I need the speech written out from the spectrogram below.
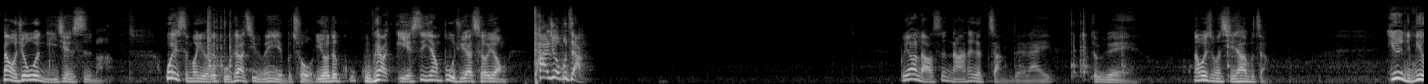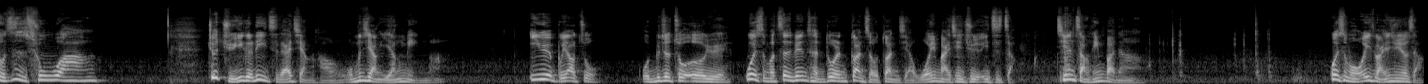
那我就问你一件事嘛，为什么有的股票基本面也不错，有的股股票也是一样布局在车用，它就不涨？不要老是拿那个涨的来，对不对？那为什么其他不涨？因为你没有日出啊。就举一个例子来讲好，我们讲阳明嘛，一月不要做，我们就做二月。为什么这边很多人断手断脚？我一买进去就一直涨，今天涨停板啊。为什么我一买进去就涨？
